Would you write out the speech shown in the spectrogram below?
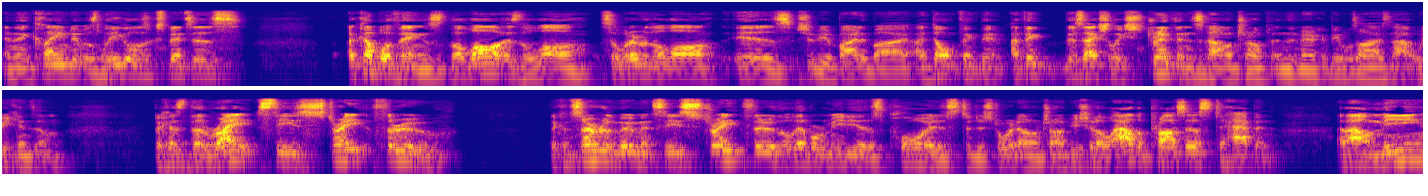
and then claimed it was legal expenses a couple of things. The law is the law, so whatever the law is should be abided by. I don't think that, I think this actually strengthens Donald Trump in the American people's eyes, not weakens him. Because the right sees straight through, the conservative movement sees straight through the liberal media's ploys to destroy Donald Trump. You should allow the process to happen allow me,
